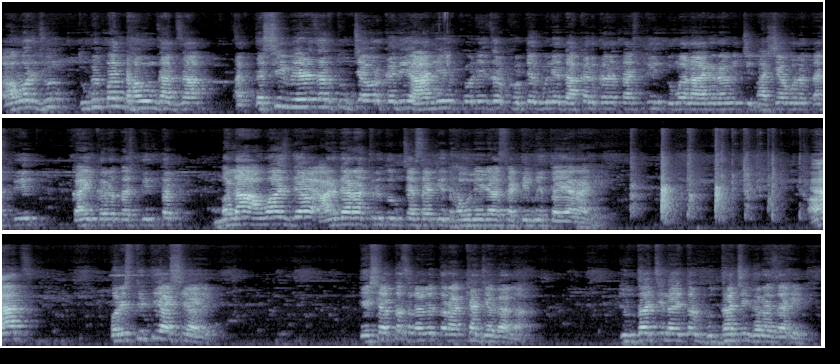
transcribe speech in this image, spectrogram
आवर्जून तुम्ही पण धावून जात जा. तशी वेळ जर तुमच्यावर कधी आली कोणी जर खोटे गुन्हे दाखल करत असतील तुम्हाला आरेरावीची भाषा बोलत असतील काही करत असतील तर मला आवाज द्या. अर्ध्या रात्री तुमच्यासाठी धावून येण्यासाठी मी तयार आहे. आज परिस्थिती अशी आहे. देशातच नव्हे तर अख्ख्या जगाला. युद्धाची नाही तर बुद्धाची गरज आहे.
